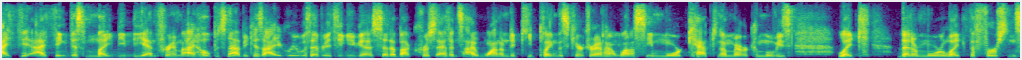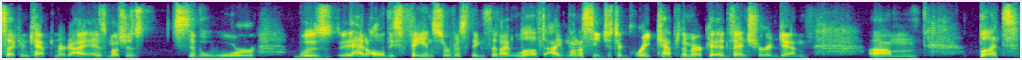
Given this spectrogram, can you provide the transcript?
I, th- I think this might be the end for him. I hope it's not because I agree with everything you guys said about Chris Evans. I want him to keep playing this character, and I want to see more Captain America movies like that are more like the first and second Captain America. I, as much as Civil War was had all these fan service things that I loved, I want to see just a great Captain America adventure again. Um, but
